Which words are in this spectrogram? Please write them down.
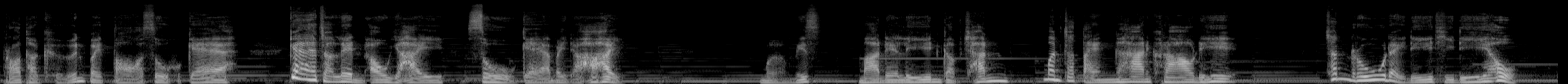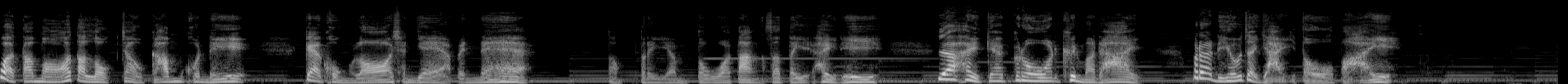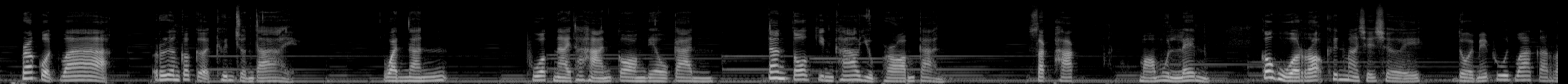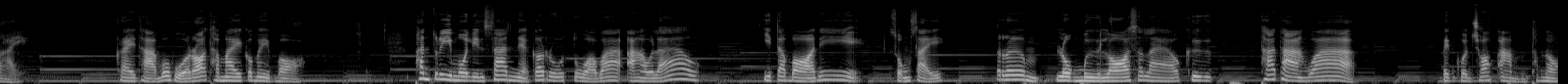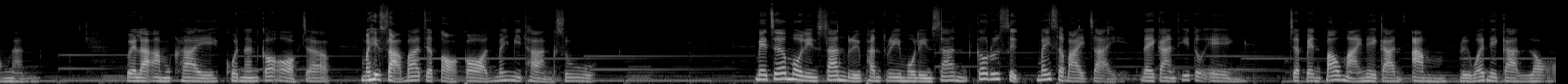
เพราะถ้าขืนไปต่อสู้แก แกจะเล่นเอาใหญ่ สู้แกไม่ได้ เมื่อมิสมาเดลีนกับฉันมันจะแต่งงานคราวนี้ ฉันรู้ได้ดีทีเดียว ว่าตาหมอตลกเจ้ากรรมคนนี้ แกคงล้อฉันแย่เป็นแน่ ต้องเตรียมตัวตั้งสติให้ดี อย่าให้แกโกรธขึ้นมาได้ ประเดี๋ยวจะใหญ่โตไป ปรากฏว่า เรื่องก็เกิดขึ้นจนได้ วันนั้น พวกนายทหารกองเดียวกันตั้งโต๊ะกินข้าวอยู่พร้อมกัน สักพัก หมอมุนเล่น ก็หัวเราะขึ้นมาเฉยๆ โดยไม่พูดว่ากระไร ใครถามว่าหัวเราะทำไมก็ไม่บอก พันตรีโมลินสันเนี่ยก็รู้ตัวว่าเอาแล้ว อีตาหมอนี่สงสัยเริ่มลงมือล้อซะแล้ว คือท่าทางว่าเป็นคนชอบอำทำนองนั้น เวลาอำใครคนนั้นก็ออกจะไม่สามารถจะต่อก่อนไม่มีทางสู้ Major โมลินสันหรือพันตรีโมลินสันก็รู้สึกไม่สบายใจในการที่ตัวเองจะเป็นเป้าหมายในการอ่ำหรือว่าในการล้อ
